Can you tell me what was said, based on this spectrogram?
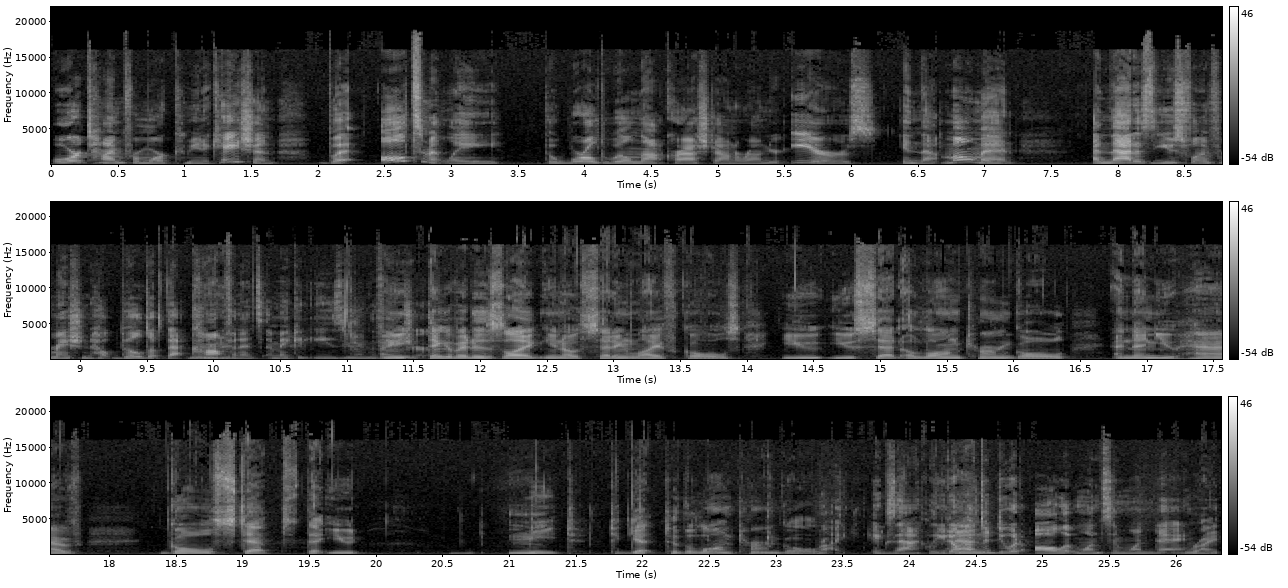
or time for more communication. But ultimately, the world will not crash down around your ears in that moment. And that is useful information to help build up that confidence and make it easier in the I mean, future. think of it as like you know setting life goals. You you set a long term goal, and then you have goal steps that you meet to get to the long term goal. Right, exactly. You don't have to do it all at once in one day. Right.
